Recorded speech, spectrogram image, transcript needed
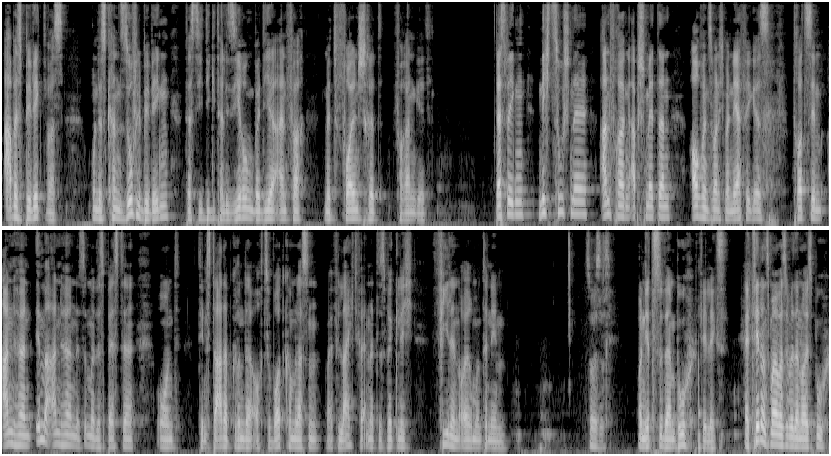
aber es bewegt was. Und es kann so viel bewegen, dass die Digitalisierung bei dir einfach mit vollen Schritt vorangeht. Deswegen nicht zu schnell Anfragen abschmettern, auch wenn es manchmal nervig ist. Trotzdem anhören, immer anhören ist immer das Beste und den Startup-Gründer auch zu Wort kommen lassen, weil vielleicht verändert es wirklich viel in eurem Unternehmen. So ist es. Und jetzt zu deinem Buch, Felix. Erzähl uns mal was über dein neues Buch.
